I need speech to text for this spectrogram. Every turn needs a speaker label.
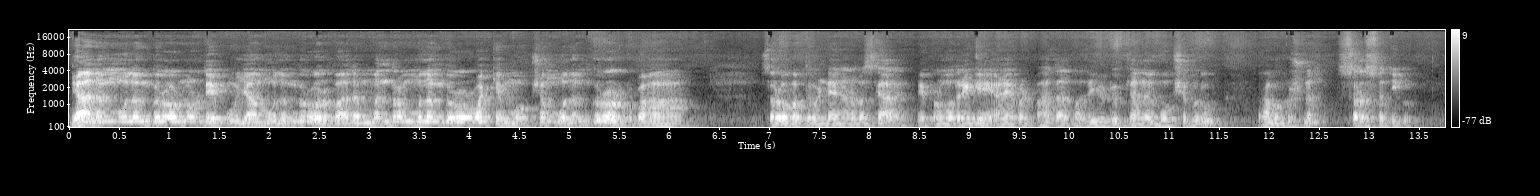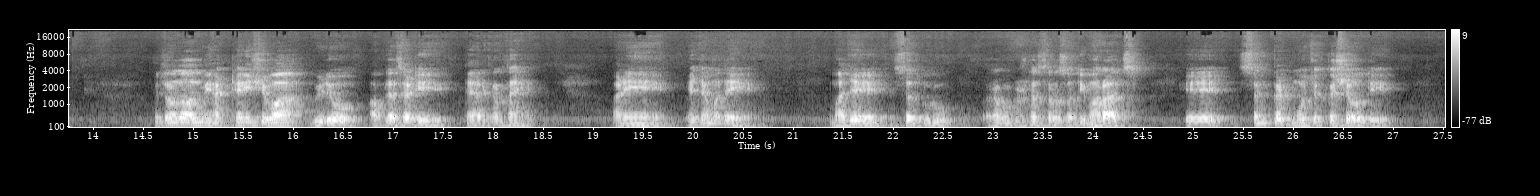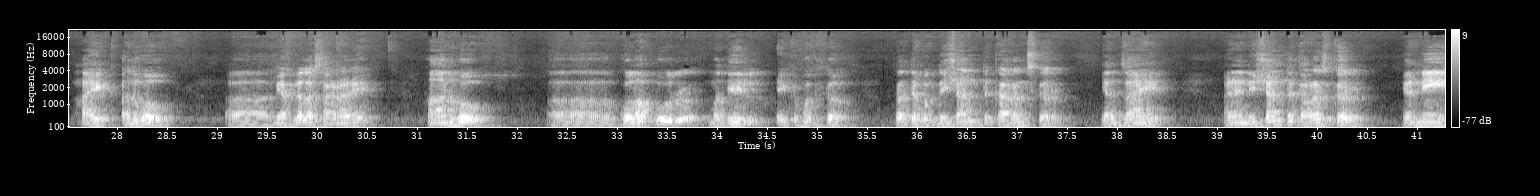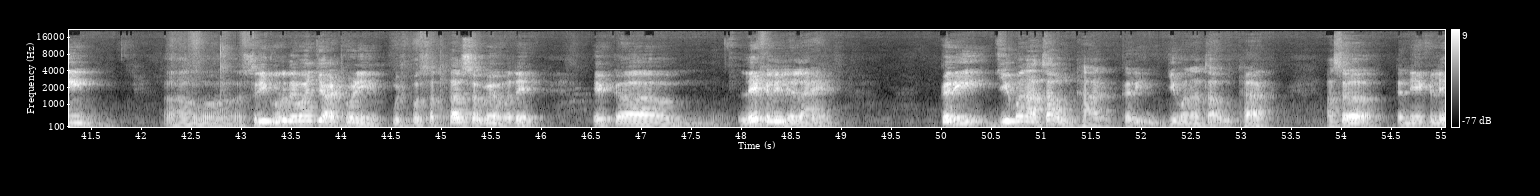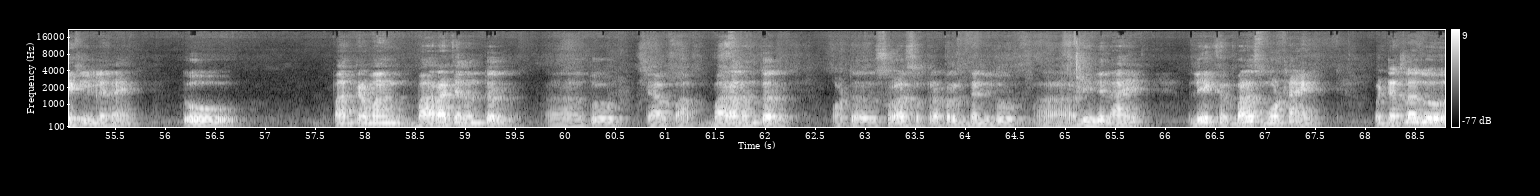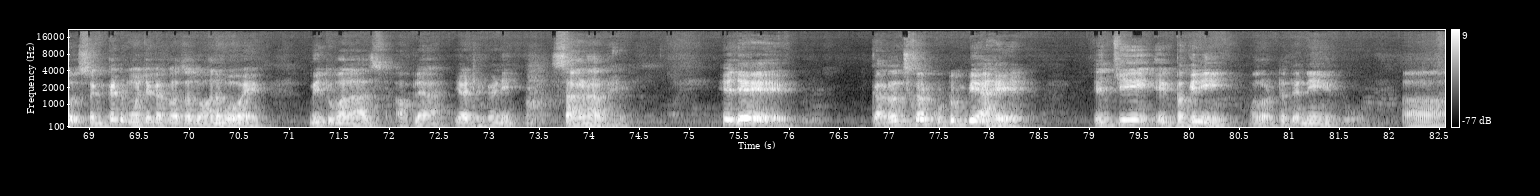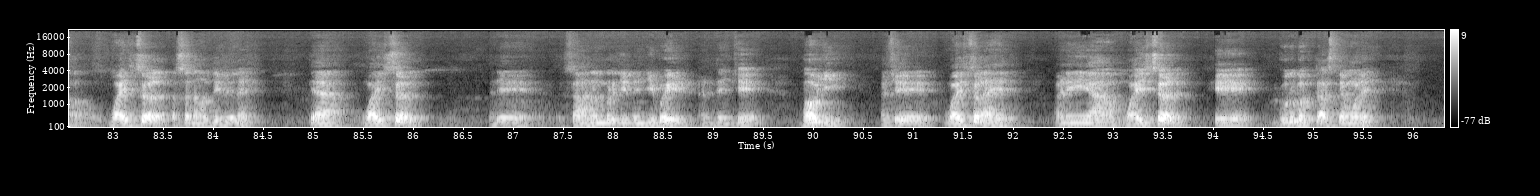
Speaker 1: ध्यानं मूलं गुरोर्मूर्ते पूजा मूलं गुरोर्पादं मंत्रं मूलं गुरोर्वाक्यं मोक्षं मूलं गुरोर्कृपः सर्व भक्तमंडळींना नमस्कार. मी प्रमोद रेंगे आणि आपण पाहतात माझं यूट्यूब चॅनल मोक्षगुरू रामकृष्ण सरस्वती गुरु. मित्रांनो आज मी अठ्ठ्याऐंशीवा व्हिडिओ आपल्यासाठी तयार करत आहे. आणि याच्यामध्ये माझे सद्गुरू रामकृष्ण सरस्वती महाराज हे संकटमोचक कसे होते हा एक अनुभव मी आपल्याला सांगणार आहे हा अनुभव कोल्हापूरमधील एक भक्त प्राध्यापक निशांत कारंजकर यांचा आहे. आणि निशांत कारंजकर यांनी श्री गुरुदेवांची आठवणी पुष्प सत्तावयामध्ये एक लेख लिहिलेला आहे. करी जीवनाचा उद्धार करी जीवनाचा उद्धार असं त्यांनी एक लेख लिहिलेला आहे. तो पान क्रमांक बाराच्या नंतर तो त्या बा बारानंतर वाटतं सोळा सतरापर्यंत त्यांनी तो लिहिलेला आहे. लेख बराच मोठा आहे पण त्यातला जो संकटमोचकत्वाचा जो अनुभव आहे मी तुम्हाला आज आपल्या या ठिकाणी सांगणार आहे. हे जे कारंजकर कुटुंबीय आहेत त्यांची एक भगिनी मला वाटतं त्यांनी वायसळ असं नाव दिलेलं आहे. त्या वायसळ म्हणजे सहा नंबरची त्यांची बहीण आणि त्यांचे भाऊजी असे वायसळ आहेत. आणि या वायसळ हे गुरुभक्त असल्यामुळे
